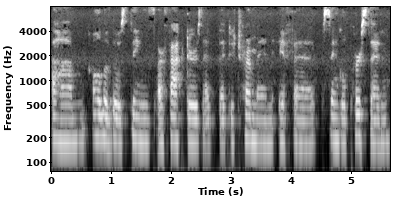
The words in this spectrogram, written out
Um, all of those things are factors that, that determine if a single person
